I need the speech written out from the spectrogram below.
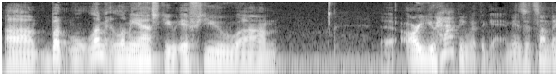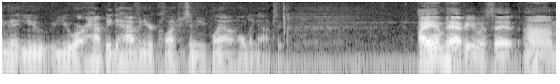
Um, but let me let me ask you if you. Um, are you happy with the game? Is it something that you you are happy to have in your collection and you plan on holding on to? I am happy with it. Mhm. Um,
